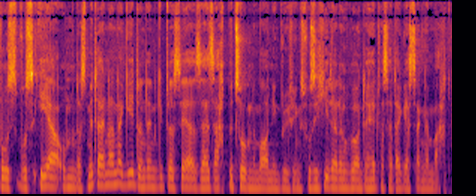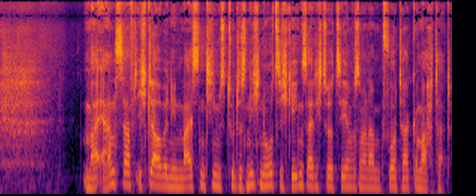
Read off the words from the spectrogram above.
wo es, eher um das Miteinander geht, und dann gibt es sehr, sehr sachbezogene Morning Briefings, wo sich jeder darüber unterhält, was hat er gestern gemacht mal ernsthaft, ich glaube, in den meisten Teams tut es nicht Not, sich gegenseitig zu erzählen, was man am Vortag gemacht hat.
